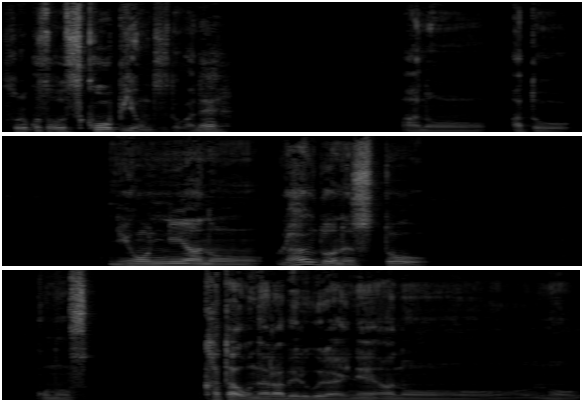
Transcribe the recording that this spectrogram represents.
それこそスコーピオンズとかね、あの、あと、日本にあの、ラウドネスと、この、肩を並べるぐらいね、あの、の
